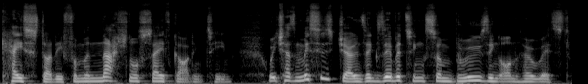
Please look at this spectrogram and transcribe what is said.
case study from the National Safeguarding Team, which has Mrs. Jones exhibiting some bruising on her wrist.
